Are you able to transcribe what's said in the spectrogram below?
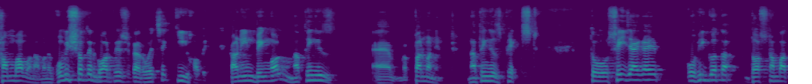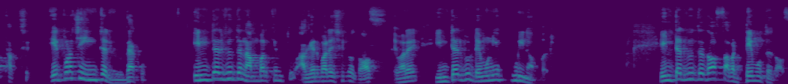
সম্ভাবনা মানে ভবিষ্যতের গর্ভে সেটা রয়েছে, কি হবে? কারণ in Bengal nothing is permanent nothing is fixed তো সেই জায়গায় অভিজ্ঞতা দশ নাম্বার থাকছে। এরপর আছে ইন্টারভিউ দেখো ইন্টারভিউতে নাম্বার কিন্তু আগের বারে ছিল দশ, এবারে ইন্টারভিউ ডেমো নিয়ে কুড়ি নাম্বার ইন্টারভিউতে দশ, আবার ডেমোতে দশ।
